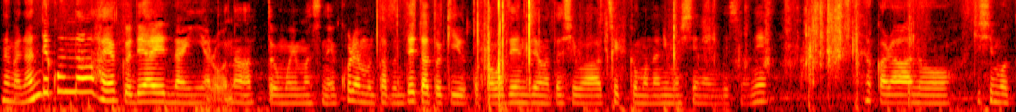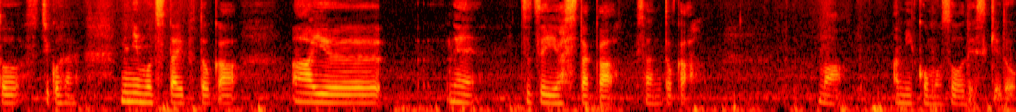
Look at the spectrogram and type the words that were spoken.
なんかなんでこんな早く出会えないんやろうなって思いますね。これも多分出た時とかは全然私はチェックも何もしてないんですよね。だからあの岸本土子さん荷物タイプとかああいうね筒井康隆さんとかまあ亜美子もそうですけど。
